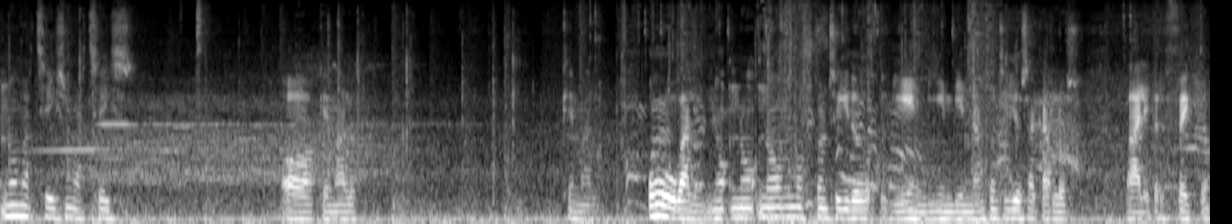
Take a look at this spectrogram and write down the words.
no marchéis, no marchéis. Oh, qué malo. Qué malo. Oh, vale, no, no, no hemos conseguido... Bien, bien, bien, no han conseguido sacarlos. Vale, perfecto.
